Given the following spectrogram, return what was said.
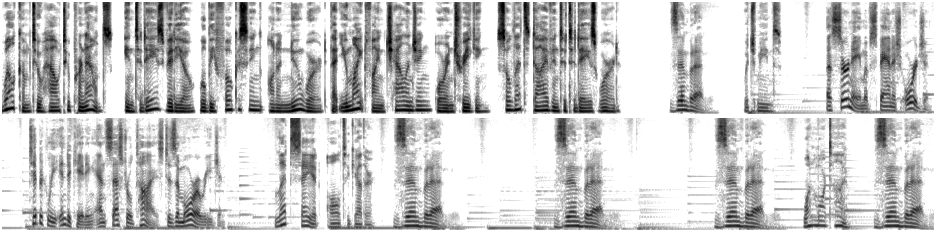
Welcome to How to Pronounce. In today's video, we'll be focusing on a new word that you might find challenging or intriguing. So let's dive into today's word, Zambrano. which means a surname of Spanish origin, typically indicating ancestral ties to Zamora region. let's say it all together. Zambrano. Zambrano. Zambrano. One more time. Zambrano.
